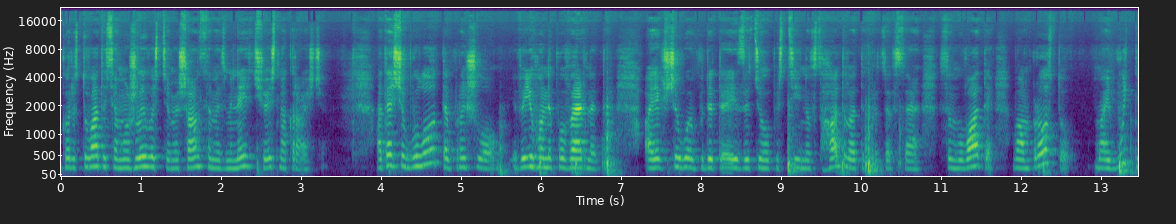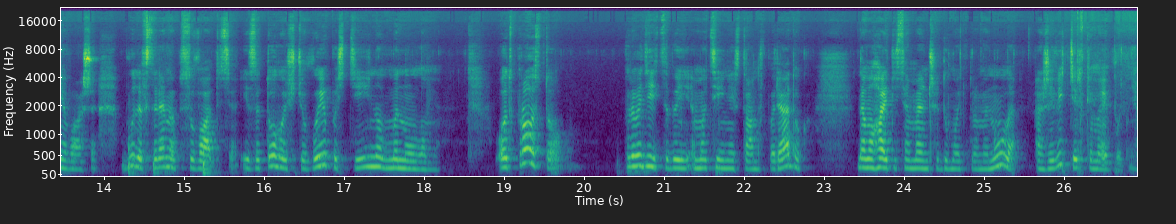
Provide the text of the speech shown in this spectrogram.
користуватися можливостями, шансами змінити щось на краще. А те, що було, те пройшло, і ви його не повернете. А якщо ви будете із-за цього постійно згадувати про це все, сумувати, вам просто майбутнє ваше буде все время псуватися із-за того, що ви постійно в минулому. От просто приведіть свій емоційний стан в порядок, намагайтеся менше думати про минуле, а живіть тільки майбутнє.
